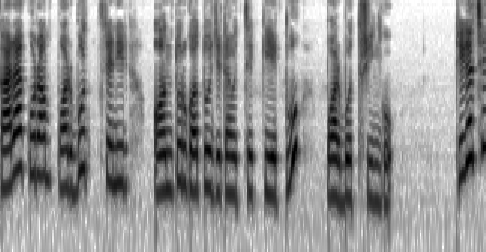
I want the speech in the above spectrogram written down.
কারাকোরাম পর্বত শ্রেণির অন্তর্গত যেটা হচ্ছে কে টু পর্বত শৃঙ্গ। ঠিক আছে?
